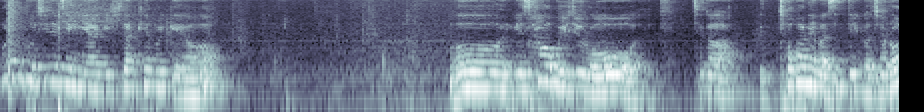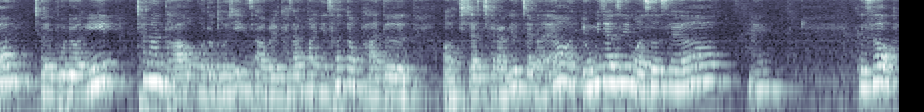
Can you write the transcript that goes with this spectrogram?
보령 도시재생 이야기 시작해 볼게요. 어, 이게 사업 위주로 제가 초반에 말씀드린 것처럼 저희 보령이 천안 다음으로 도시행 사업을 가장 많이 선정받은 어, 지자체라고 했잖아요. 용미자 선생님 어서 오세요. 네. 그래서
